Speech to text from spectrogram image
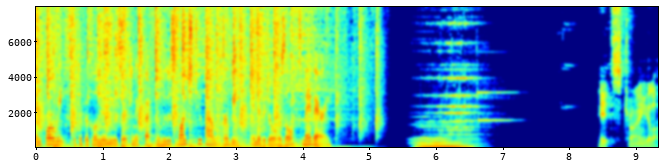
In four weeks, the typical Noom user can expect to lose one to two pounds per week. Individual results may vary. It's triangular.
